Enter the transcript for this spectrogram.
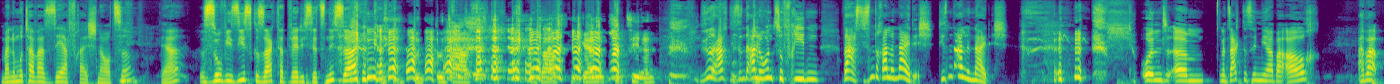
Meine Mutter war sehr freischnauze. Mhm. Ja, so wie sie es gesagt hat, werde ich es jetzt nicht sagen. du, du, darfst, du darfst gerne zitieren. Ach, die sind alle unzufrieden. Was? Die sind doch alle neidisch. Die sind alle neidisch. Und ähm, dann sagte sie mir aber auch, aber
